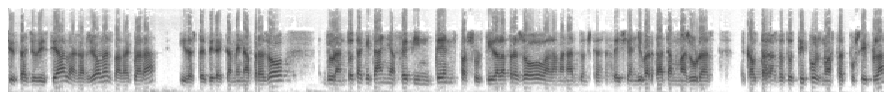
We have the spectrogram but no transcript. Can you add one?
ciutat judicial, a Garjola, es va declarar, i després directament a presó, durant tot aquest any ha fet intents per sortir de la presó, ha demanat doncs, que es deixi en llibertat amb mesures cautelars de tot tipus, no ha estat possible,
